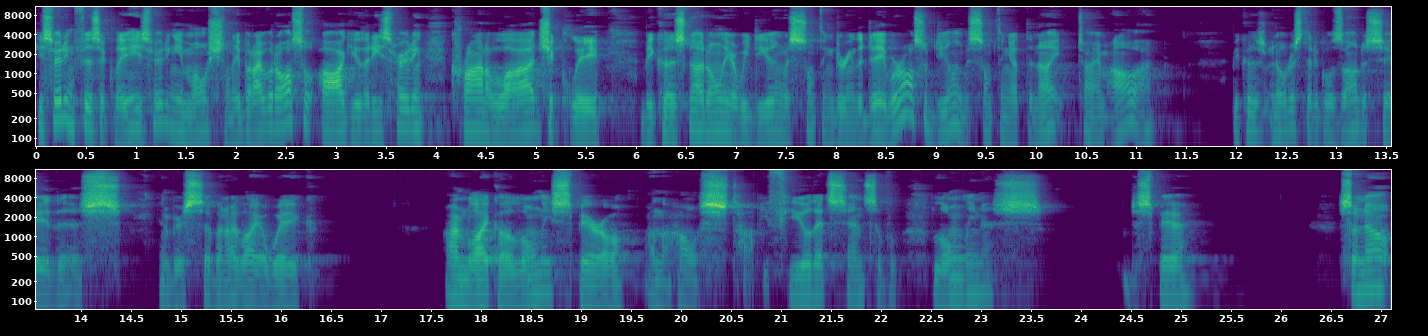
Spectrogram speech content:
He's hurting physically, he's hurting emotionally, but I would also argue that he's hurting chronologically because not only are we dealing with something during the day, we're also dealing with something at the nighttime hour. Because notice that it goes on to say this in verse 7 I lie awake. I'm like a lonely sparrow on the housetop. You feel that sense of loneliness, despair? So now,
